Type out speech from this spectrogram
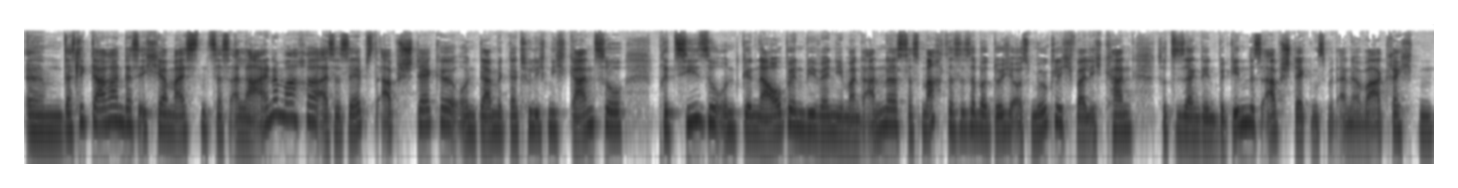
Ähm, das liegt daran, dass ich ja meistens das alleine mache, also selbst abstecke und damit natürlich nicht ganz so präzise und genau bin, wie wenn jemand anders das macht. Das ist aber durchaus möglich, weil ich kann sozusagen den Beginn des Absteckens mit einer waagrechten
